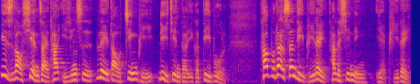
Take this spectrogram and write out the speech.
一直到现在，他已经是累到精疲力尽的一个地步了。他不但身体疲累，他的心灵也疲累。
